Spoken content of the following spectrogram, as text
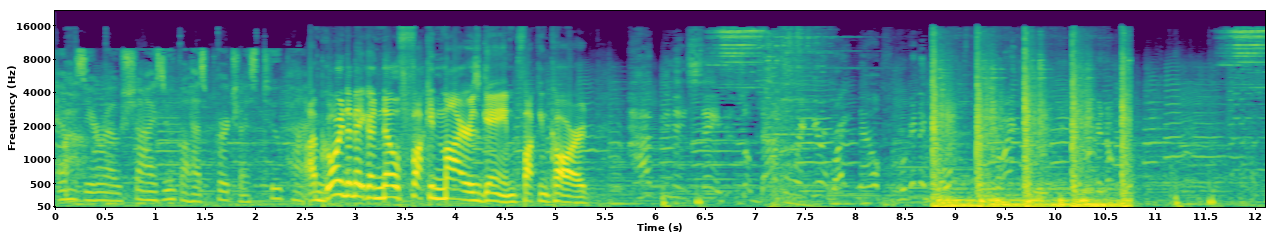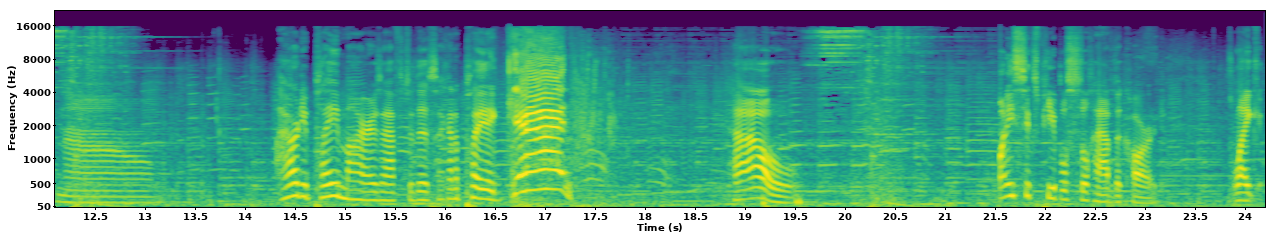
M0 Shizuka has purchased two packs. I'm going to make a no fucking Myers game fucking card. No. I already play Myers after this. I gotta play again! How? 26 people still have the card. Like,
